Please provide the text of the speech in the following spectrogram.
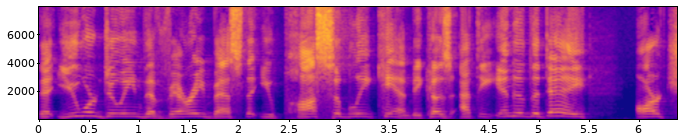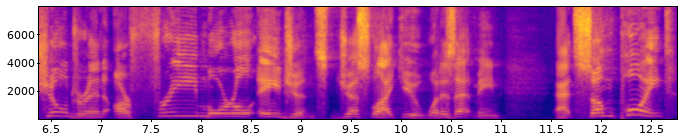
that you are doing the very best that you possibly can. Because at the end of the day, our children are free moral agents, just like you. What does that mean? At some point,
